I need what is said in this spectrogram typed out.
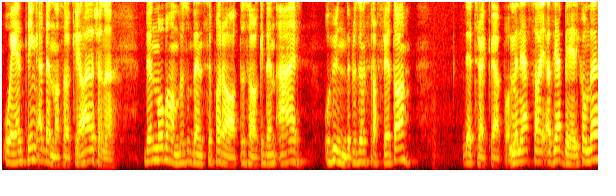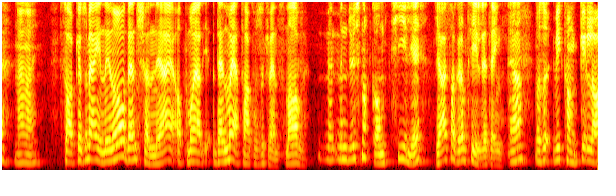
Og én ting er denne saken. Ja, det skjønner jeg. Den må behandles som den separate saken den er. Og 100% straffrihet da, det tror jeg ikke vi er på. Men jeg, sa, altså, jeg ber ikke om det. Nei, nei. Saken som jeg er inne i nå, den skjønner jeg at må jeg, den må jeg ta konsekvensen av. Men, men du snakka om tidligere. Ja, jeg snakker om tidligere ting. Ja, Altså, Vi kan ikke la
